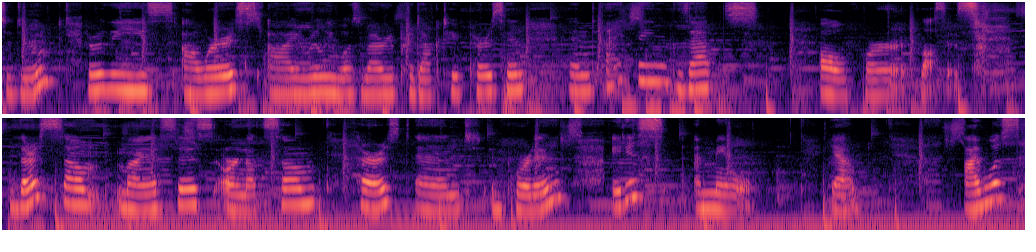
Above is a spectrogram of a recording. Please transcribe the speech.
to do. Through these hours, I really was very productive person and I think that's all for losses. There's some minuses or not some. First and important, it is a meal. Yeah, I was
